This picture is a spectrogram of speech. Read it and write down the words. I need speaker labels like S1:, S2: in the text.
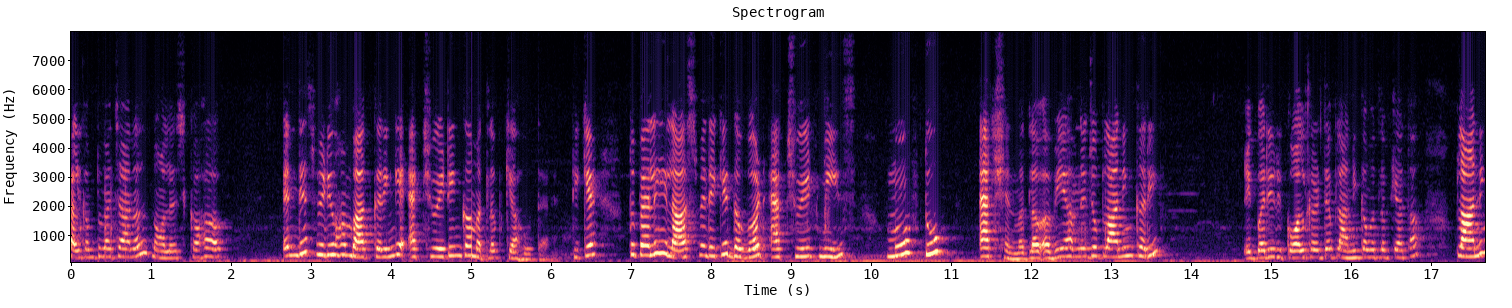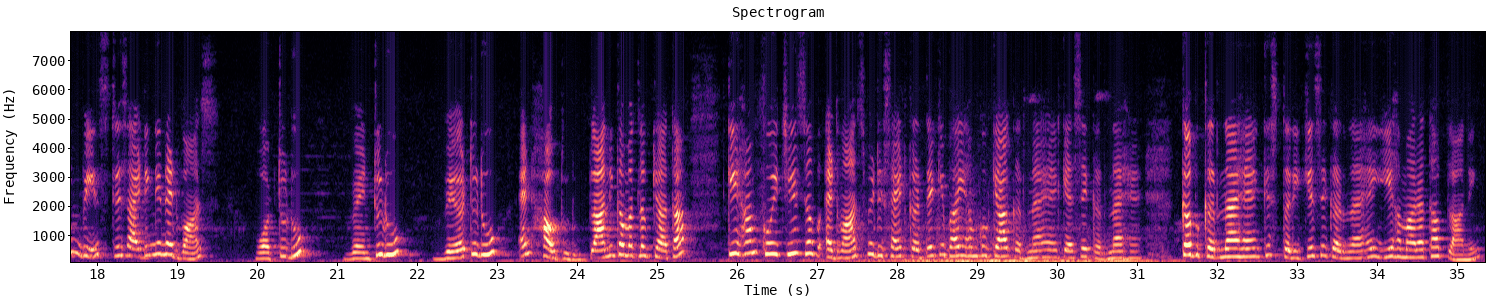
S1: Welcome to my channel knowledge का hub in this video हम बात करेंगे एक्चुएटिंग का मतलब क्या होता है, ठीक है? तो पहले ही लास्ट में देखिए the word actuate means move to action मतलब अभी हमने जो प्लानिंग करी, एक बार ही रिकॉल करते हैं प्लानिंग का मतलब क्या था? Planning means deciding in advance what to do when to do where to do and how to do planning का मतलब क्या था? कि हम कोई चीज़ जब एडवांस में डिसाइड करते हैं कि भाई हमको क्या करना है, कैसे करना है, कब करना है, किस तरीके से करना है, ये हमारा था प्लानिंग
